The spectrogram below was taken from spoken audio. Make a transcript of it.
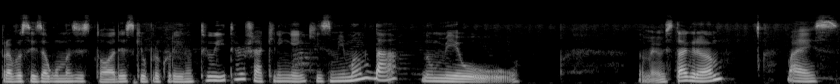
para vocês algumas histórias que eu procurei no Twitter, já que ninguém quis me mandar no meu no meu Instagram, mas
